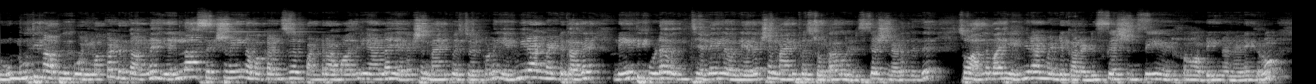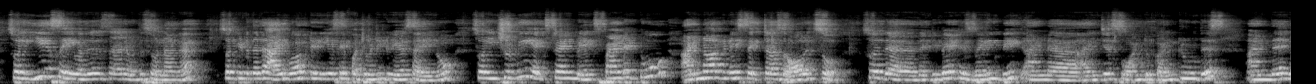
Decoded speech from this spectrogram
நூற்றி நாற்பது கோடி மக்கள் இருக்காங்கன்னா எல்லா செக்ஷனையும் நம்ம கன்சிடர் பண்ணுற மாதிரியான எலெக்ஷன் மேனிஃபெஸ்டோ இருக்கணும். என்விரான்மெண்ட்டுக்காக நேத்தி கூட வந்து சென்னையில் ஒரு எலெக்ஷன் மேனிஃபெஸ்டோக்காக ஒரு டிஸ்கஷன் நடந்தது. ஸோ அந்த மாதிரி என்விரான்மெண்ட்டுக்கான டிஸ்கஷன்ஸையும் இருக்கணும் அப்படின்னு நான் நினைக்கிறோம். ஸோ இஎஸ்ஐ வந்து சார் வந்து சொன்னாங்க. ஸோ கிட்டத்தட்ட I work in ESI for twenty two years ஆயிடும் so it should be extend expanded to unorganised sectors also so the the debate is very big and I just want to conclude this and then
